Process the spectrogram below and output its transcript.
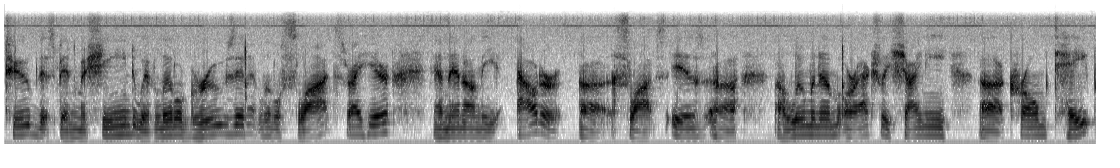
tube that's been machined with little grooves in it, little slots right here. And then on the outer uh, slots is uh, aluminum or actually shiny uh, chrome tape.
